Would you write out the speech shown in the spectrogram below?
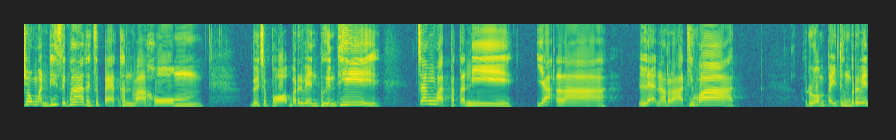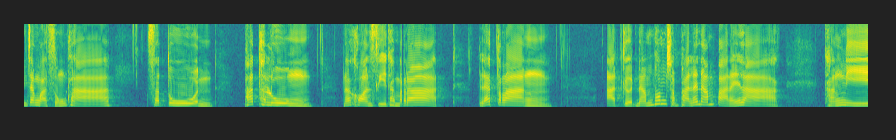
ช่วงวันที่ 15-18 ธันวาคม โดยเฉพาะบริเวณพื้นที่ จังหวัดปัตตานี ยะลา และนราธิวาส รวมไปถึงบริเวณจังหวัดสงขลา สตูล พัทลุง นครศรีธรรมราช และตรัง อาจเกิดน้ำท่วมฉับพลันและน้ำป่าไหลหลาก ทั้งนี้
